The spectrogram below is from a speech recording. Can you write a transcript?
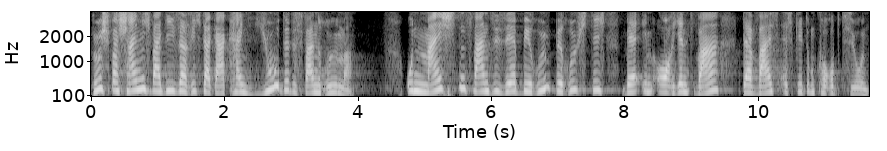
Höchstwahrscheinlich war dieser Richter gar kein Jude, das war ein Römer. Und meistens waren sie sehr berühmt, berüchtigt. Wer im Orient war, der weiß, es geht um Korruption.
